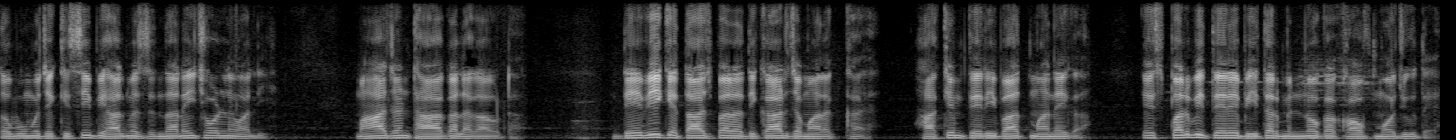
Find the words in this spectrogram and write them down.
तो वो मुझे किसी भी हाल में ज़िंदा नहीं छोड़ने वाली। महाजन ठहाका लगा उठा। देवी के ताज पर अधिकार जमा रखा है। हाकिम तेरी बात मानेगा। इस पर भी तेरे भीतर मिलनों का खौफ मौजूद है,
